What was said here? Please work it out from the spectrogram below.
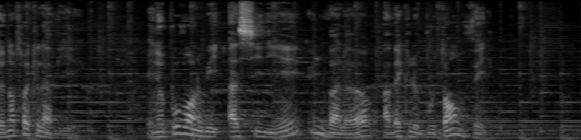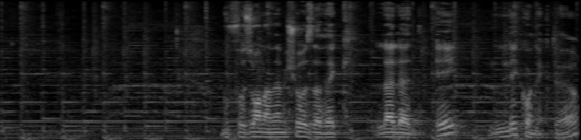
de notre clavier et nous pouvons lui assigner une valeur avec le bouton V. Nous faisons la même chose avec la LED et les connecteurs.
